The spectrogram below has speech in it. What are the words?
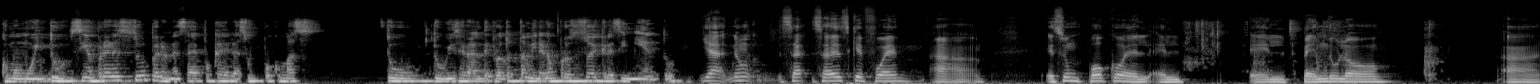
como muy tú. Siempre eres tú, pero en esa época eras un poco más tú, tú visceral. De pronto también era un proceso de crecimiento. Ya, no, sa- ¿sabes qué fue? Ah, es un poco el, el- el péndulo. ah,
